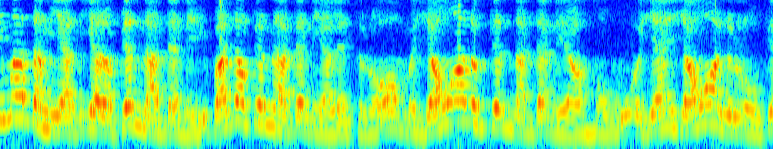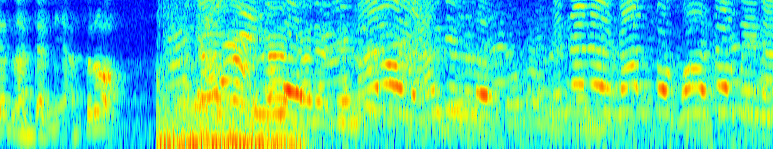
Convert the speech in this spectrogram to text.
တိမတမယာတီကတော့ပြဿနာတက်နေပြီဘာကြောင့်ပြဿနာတက်နေရလဲဆိုတော့မရောင်းရလို့ပြဿနာတက်နေတာမဟုတ်ဘူးအရန်ရောင်းရလို့လို့ပြဿနာတက်နေတာဆိုတော့ရောင်းနေလို့မတော်ရောင်းနေလို့နည်းနည်းတော့နောက်တော့ခေါ်တော့ပေးပါ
